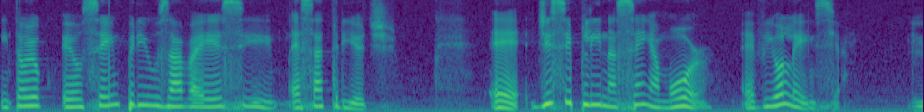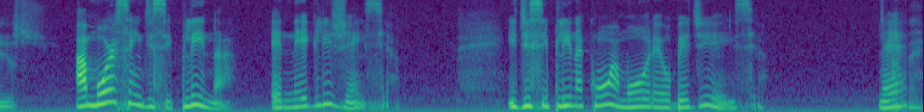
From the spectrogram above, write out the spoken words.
Então, eu, eu sempre usava esse, essa tríade. É, disciplina sem amor é violência. Isso. Amor sem disciplina é negligência. E disciplina com amor é obediência. Né? Amém.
